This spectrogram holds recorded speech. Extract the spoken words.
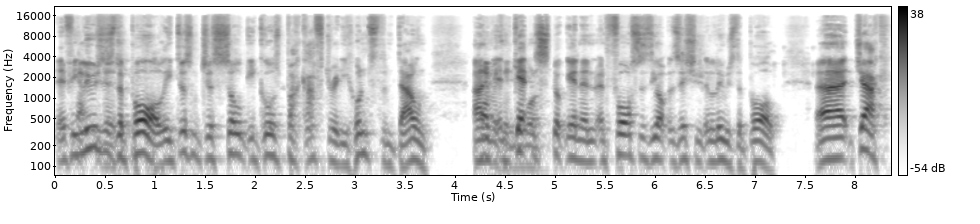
If he yeah, loses he the ball, he doesn't just sulk, he goes back after it, he hunts them down and, and getting stuck in and, and, forces the opposition to lose the ball. Uh, Jack?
